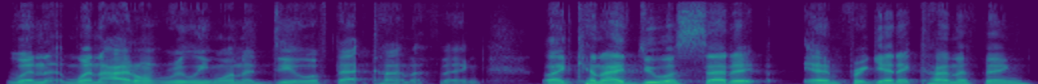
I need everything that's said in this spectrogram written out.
when when I don't really want to deal with that kind of thing? Like, can I do a set it and forget it kind of thing?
